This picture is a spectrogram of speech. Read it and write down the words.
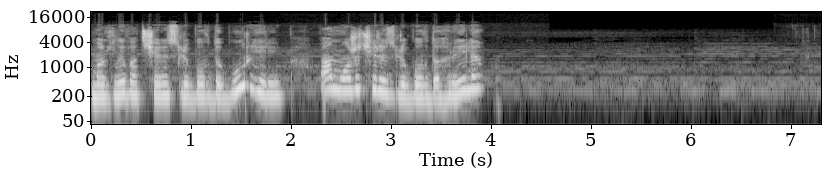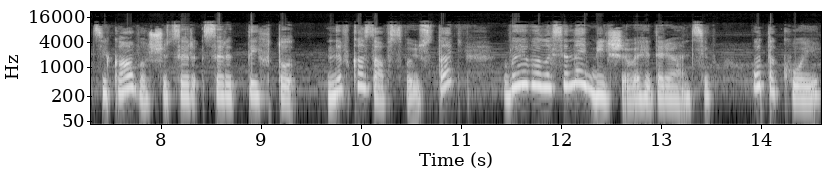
Можливо, через любов до бургерів, а може, через любов до гриля. Цікаво, що серед тих, хто не вказав свою стать, виявилося найбільше вегетаріанців. Отакої.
